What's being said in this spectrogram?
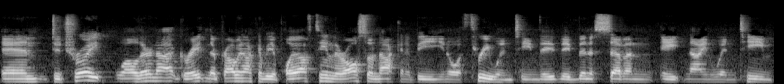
And Detroit, while they're not great and they're probably not going to be a playoff team, they're also not going to be you know a three win team. They they've been a seven, eight, nine win team.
